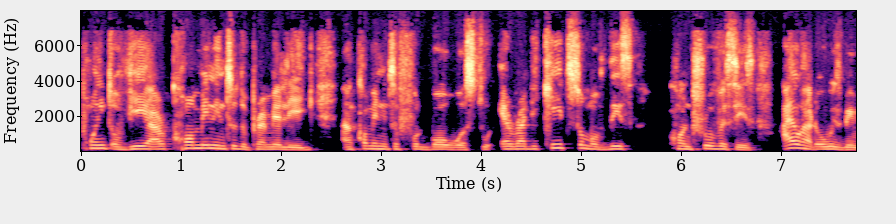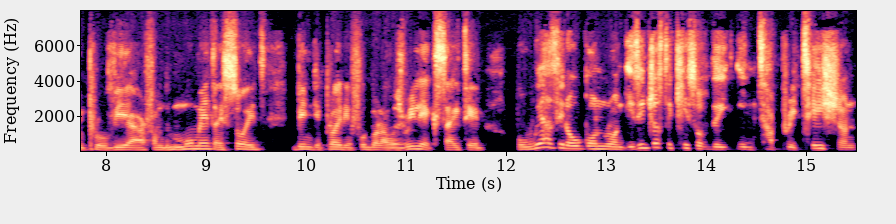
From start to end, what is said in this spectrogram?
point of VAR coming into the Premier League and coming into football was to eradicate some of these controversies. I had always been pro VAR from the moment I saw it being deployed in football. I was really excited. But where has it all gone wrong? Is it just a case of the interpretation,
